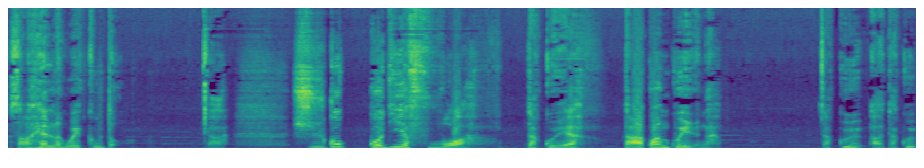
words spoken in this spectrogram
上海沦为孤岛啊，全国各地的富豪啊、达官啊、达官贵人啊、达官啊、达官，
